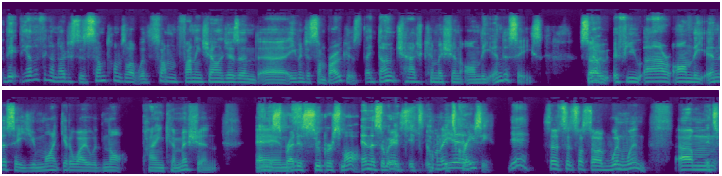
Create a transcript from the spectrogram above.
The, the other thing I noticed is sometimes, like with some funding challenges and uh, even just some brokers, they don't charge commission on the indices. So No. if you are on the indices, you might get away with not paying commission. And, the spread is super small. and the so it's it's kinda- it's yeah. crazy. yeah. So it's it's also a win win. Um, It's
